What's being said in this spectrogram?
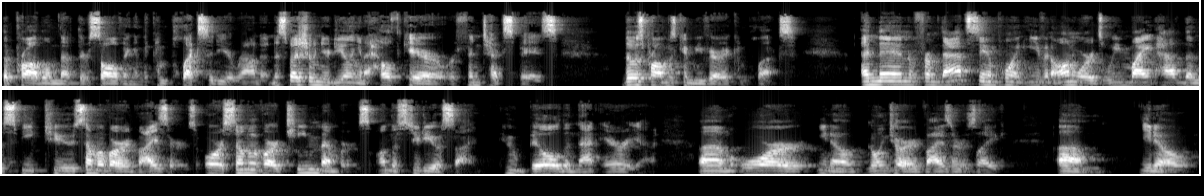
the problem that they're solving and the complexity around it. And especially when you're dealing in a healthcare or fintech space, those problems can be very complex. And then from that standpoint, even onwards, we might have them speak to some of our advisors or some of our team members on the studio side who build in that area. Um, or, you know, going to our advisors like, um, you know,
